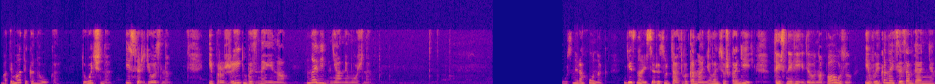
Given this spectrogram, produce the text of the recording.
Математика наука точна і серйозна, і прожить без неї нам навіть дня не можна. Усний рахунок. Дізнайся результат виконання ланцюжка дій. Тисни відео на паузу і виконай це завдання.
